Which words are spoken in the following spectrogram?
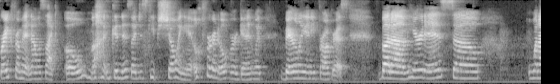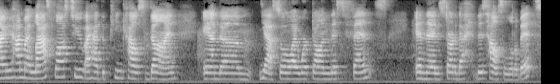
break from it and I was like, oh my goodness, I just keep showing it over and over again with barely any progress. But um, here it is. So when I had my last floss tube, I had the pink house done. And um, yeah, so I worked on this fence and then started the, this house a little bit.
